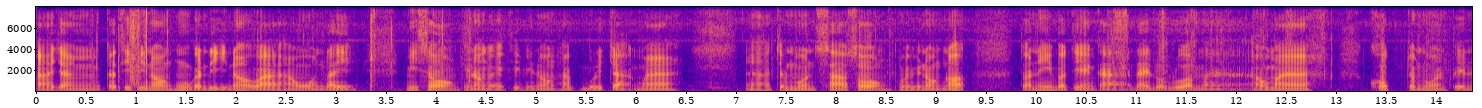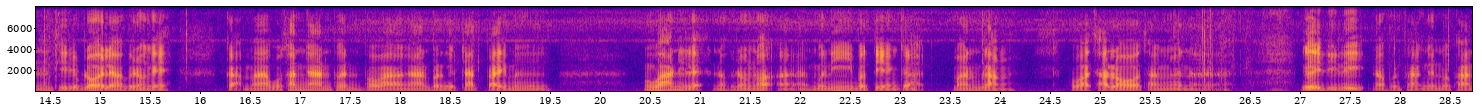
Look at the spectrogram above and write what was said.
อ่ายังกะที่พี่น้องฮู้กันดีเนาะว่าเฮาอันได้ มีซองพี่น้องเอ้ยที่พี่น้องครับบริจาคมาอ่าจำนวนซาวซองพ่อแม่พี่น้องเนาะตอนนี้บะเตียงก็ได้รวบรวมเอามาครบจำนวนเป็นที่เรียบร้อยแล้วพี่น้องเอ้ยกะมาบ่ทันงานเพิ่นเพราะว่างานเพิ่นก็จัดไปมื้อมื้อวานนี่แหละเนาะพี่น้องเนาะอ่ามื้อนี้บะเตียงก็มานำหลัง เพราะว่าถ้ารอทั้งอันน่ะเอ้ยดิลี่เนาะเพิ่นฝากเงินมาผ่าน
